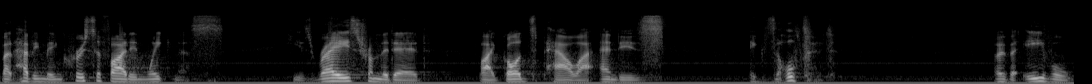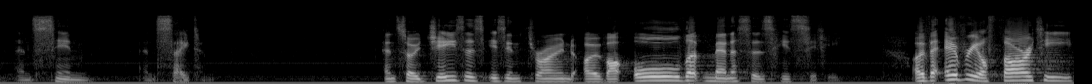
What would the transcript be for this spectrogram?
But having been crucified in weakness, he is raised from the dead by God's power and is exalted over evil and sin and Satan. And so Jesus is enthroned over all that menaces his city, over every authority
